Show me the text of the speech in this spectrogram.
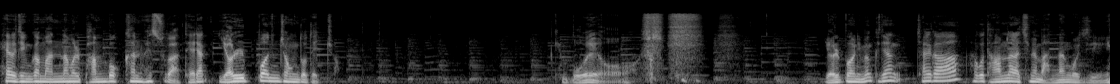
헤어짐과 만남을 반복한 횟수가 대략 10번 정도 됐죠. 그게 뭐예요? 10번이면 그냥 잘 가? 하고 다음날 아침에 만난 거지.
